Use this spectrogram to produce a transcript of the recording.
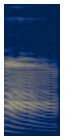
home.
